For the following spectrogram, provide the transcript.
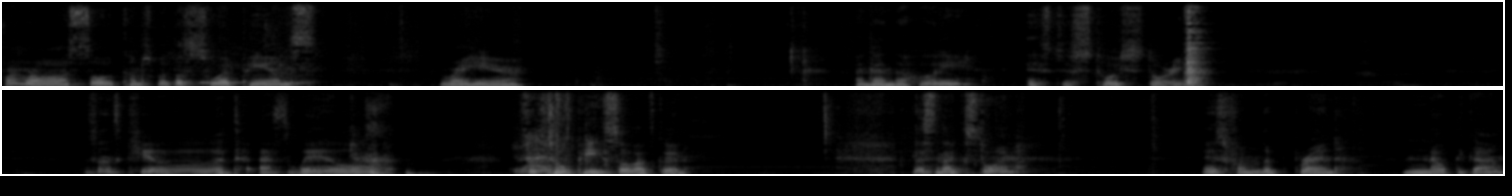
from ross so it comes with the sweatpants right here. And then the hoodie is just toy story. This one's cute as well. It's a two-piece so that's good. This next one is from the brand nautica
